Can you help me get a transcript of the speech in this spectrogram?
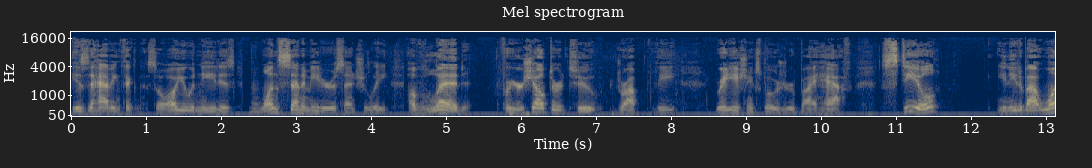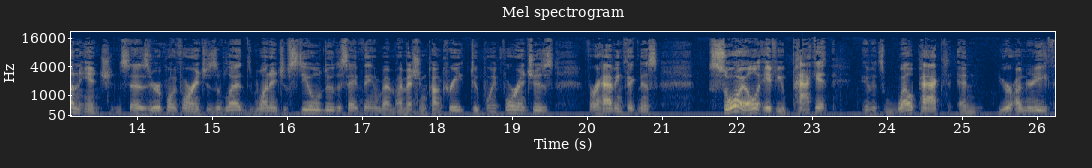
is the halving thickness. So all you would need is one centimeter, essentially, of lead for your shelter to drop the radiation exposure by half. Steel, you need about one inch instead of 0.4 inches of lead. One inch of steel will do the same thing. I mentioned concrete, 2.4 inches for halving thickness. Soil, if you pack it, if it's well packed and you're underneath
